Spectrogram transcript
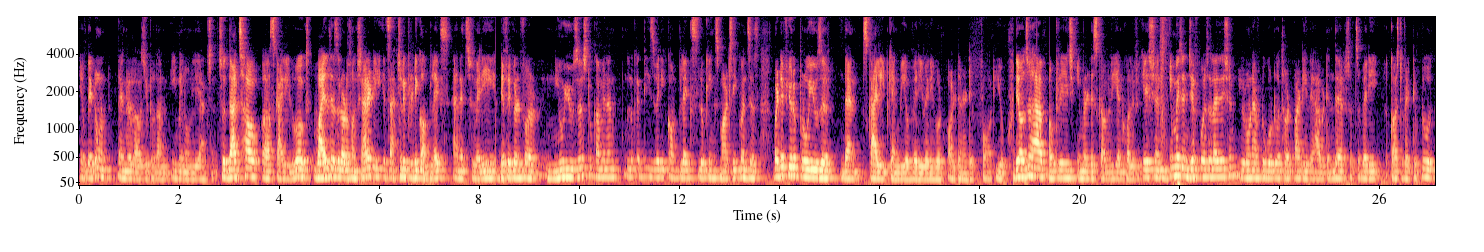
If they don't then it allows you to run email only actions. So that's how uh, skylead works. While there's a lot of functionality it's actually pretty complex and it's very difficult for new users to come in and look at these very complex looking smart sequences. But if you're a pro user then skylead can be a very very good alternative for you. They also have outreach email discovery and qualification. Image and gif personalization you don't have to go to a third party they have it in there so it's a very cost effective tool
